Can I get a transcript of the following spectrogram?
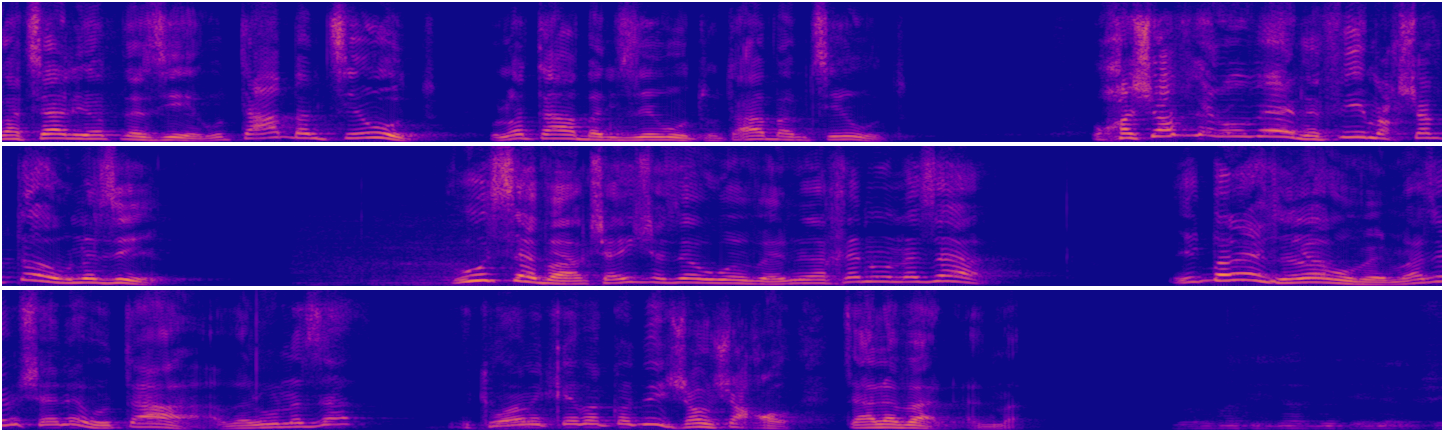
רצה להיות נזיר, הוא טעה במציאות, הוא לא טעה בנזירות, הוא טעה במציאות. הוא חשב שזה ראובן, לפי מחשבתו הוא נזיר. הוא סבר שהאיש הזה הוא ראובן, ולכן הוא נזר. התברר שזה לא ראובן, מה זה משנה, הוא טעה, אבל הוא נזר. זה כמו המקרים הקודמים, שור שחור, צהל לבן, אז מה? בית הלל. ש-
